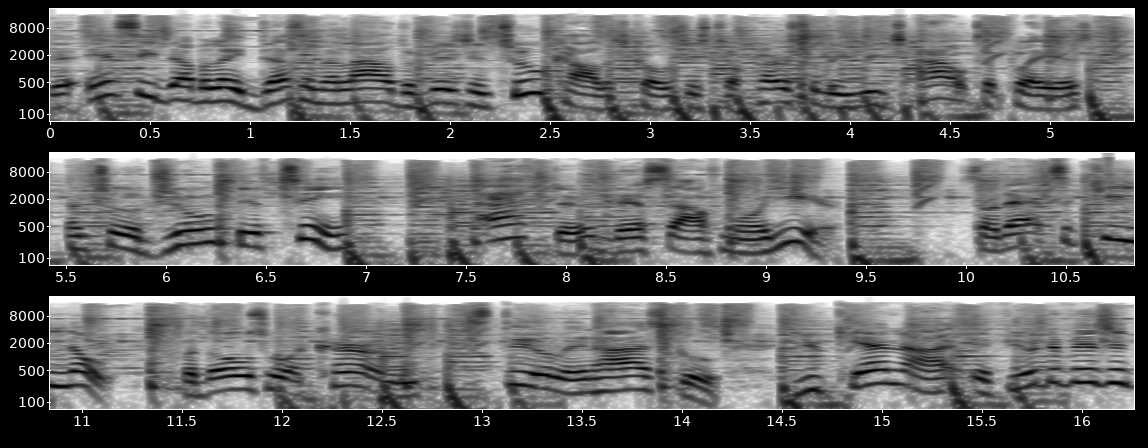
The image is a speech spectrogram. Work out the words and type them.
the NCAA doesn't allow Division II college coaches to personally reach out to players until June 15th after their sophomore year. So that's a key note for those who are currently still in high school. You cannot, if your division,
